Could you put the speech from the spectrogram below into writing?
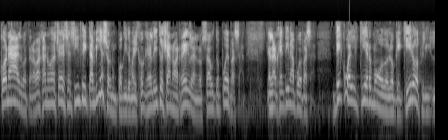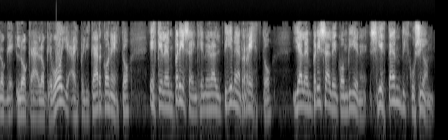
con algo, trabajan una y también son un poquito más. Jorge Carlito ya no arreglan los autos, puede pasar. En la Argentina puede pasar. De cualquier modo, lo que quiero, lo que, lo que, lo que voy a explicar con esto es que la empresa en general tiene resto y a la empresa le conviene, si está en discusión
